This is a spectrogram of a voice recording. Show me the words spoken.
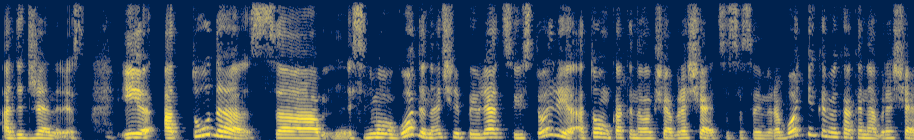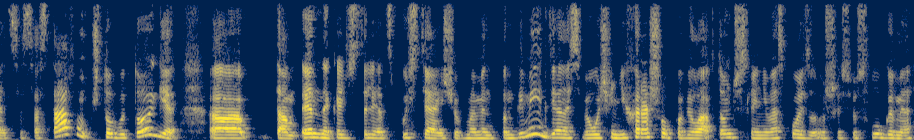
о Дедженерис. И оттуда с седьмого года начали появляться истории о том, как она вообще обращается со своими работниками, как она обращается со стафом, что в итоге а, там энное количество лет спустя, еще в момент пандемии, где она себя очень нехорошо повела, в том числе не воспользовавшись услугами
